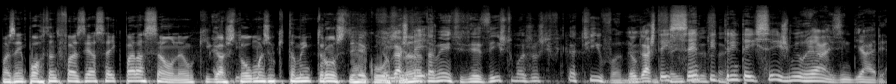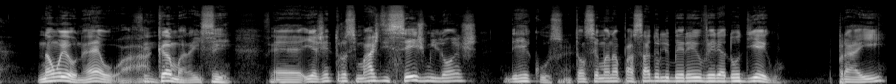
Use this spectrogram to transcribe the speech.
mas é importante fazer essa equiparação, né? O que gastou, mas o que também trouxe de recursos. Gastei... Né? Exatamente, existe uma justificativa. Né? Eu gastei é 136 mil reais em diária. Não eu, né? A, a Câmara em si. Sim. É, e a gente trouxe mais de 6 milhões de recursos. É. Então, semana passada eu liberei o vereador Diego para ir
